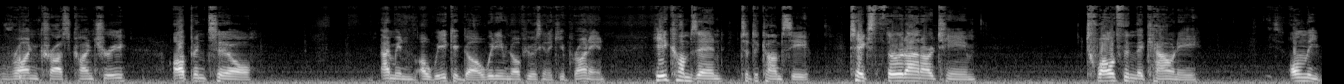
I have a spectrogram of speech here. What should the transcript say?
run cross country up until I mean a week ago. We didn't even know if he was going to keep running. He comes in to Tecumseh, takes third on our team, 12th in the county, only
